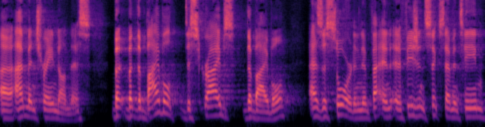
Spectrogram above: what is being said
Uh, I haven't been trained on this. But, but the Bible describes the Bible as a sword. And in, in Ephesians 6 17,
